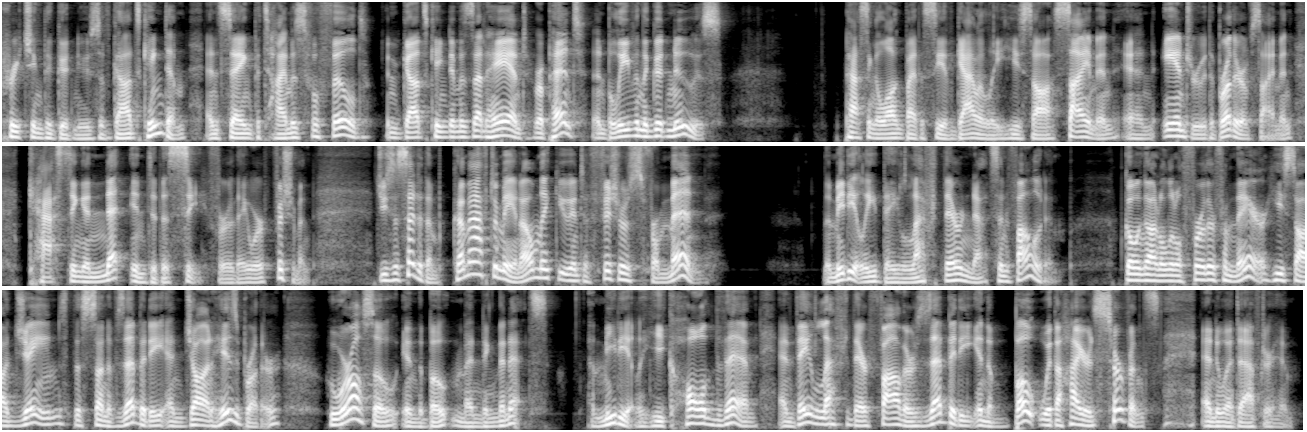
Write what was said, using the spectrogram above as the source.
preaching the good news of God's kingdom and saying, The time is fulfilled and God's kingdom is at hand. Repent and believe in the good news. Passing along by the Sea of Galilee, he saw Simon and Andrew, the brother of Simon, casting a net into the sea, for they were fishermen. Jesus said to them, Come after me, and I'll make you into fishers for men. Immediately they left their nets and followed him. Going on a little further from there, he saw James, the son of Zebedee, and John, his brother, who were also in the boat mending the nets. Immediately he called them, and they left their father Zebedee in the boat with the hired servants and went after him.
